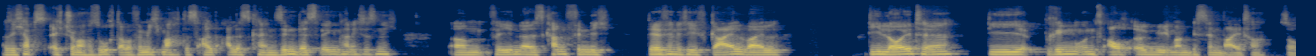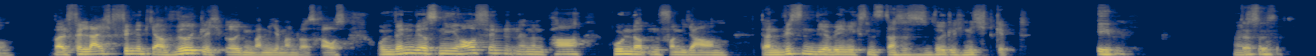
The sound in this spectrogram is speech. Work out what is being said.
Also ich habe es echt schon mal versucht, aber für mich macht das halt alles keinen Sinn. Deswegen kann ich das nicht. Ähm, für jeden, der das kann, finde ich definitiv geil, weil die Leute, die bringen uns auch irgendwie immer ein bisschen weiter. So. Weil vielleicht findet ja wirklich irgendwann jemand was raus. Und wenn wir es nie rausfinden in ein paar Hunderten von Jahren, dann wissen wir wenigstens, dass es es wirklich nicht gibt. Eben. Weißt das du? ist es.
